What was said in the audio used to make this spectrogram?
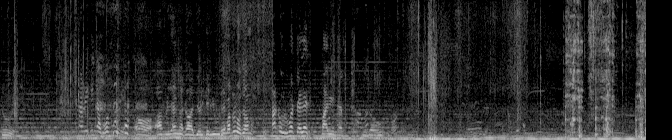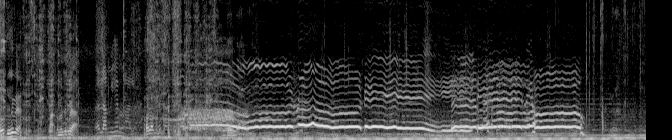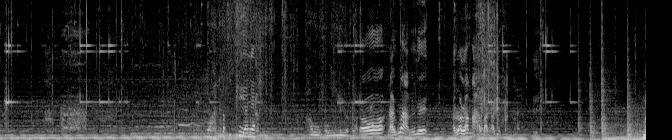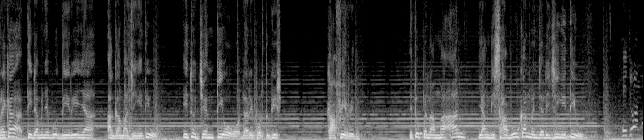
Tuh. Nggak ya. Oh, ambil yang ada ajar jadi udah. Eh, mati lo sama. Aduh, rumah telet. Mari kan. Oh, tu ya. Pak, nama siapa? Alami hemal. Kalau memang Wah, Mereka tidak menyebut dirinya agama Jingitiu. Itu Gentio dari Portugis. Kafir itu. Itu penamaan yang disabukan menjadi Jingitiu. Hidup.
